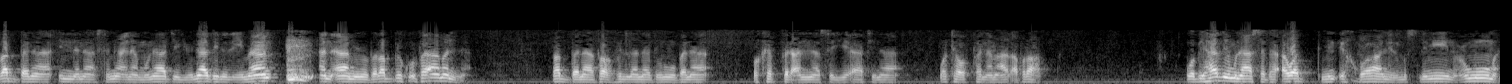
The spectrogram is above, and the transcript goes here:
ربنا إننا سمعنا منادي ينادي للإيمان أن آمنوا بربكم فآمنا. ربنا فاغفر لنا ذنوبنا وكفر عنا سيئاتنا وتوفنا مع الأبرار. وبهذه المناسبة أود من إخوان المسلمين عموما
